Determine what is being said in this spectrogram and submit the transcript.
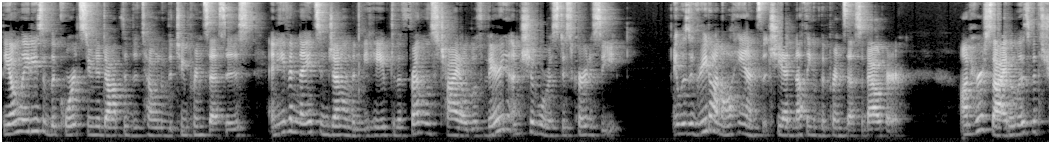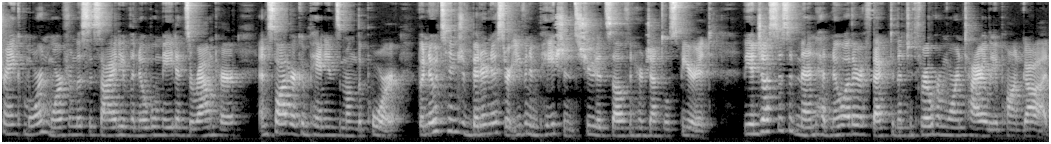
The young ladies of the court soon adopted the tone of the two princesses, and even knights and gentlemen behaved to the friendless child with very unchivalrous discourtesy. It was agreed on all hands that she had nothing of the princess about her. On her side, Elizabeth shrank more and more from the society of the noble maidens around her, and sought her companions among the poor, but no tinge of bitterness or even impatience shewed itself in her gentle spirit. The injustice of men had no other effect than to throw her more entirely upon God.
